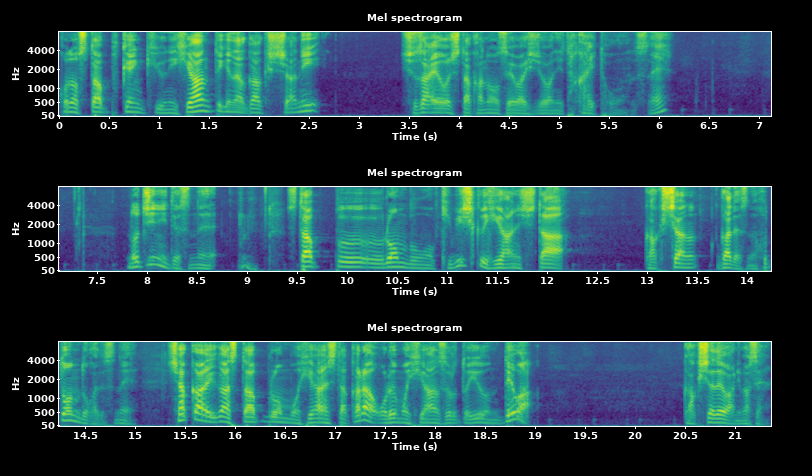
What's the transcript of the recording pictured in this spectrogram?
このスタップ研究に批判的な学者に取材をした可能性は非常に高いと思うんですね。後にですねスタップ論文を厳しく批判した学者がですねほとんどがですね社会がスタップ論文を批判したから俺も批判するというんでは学者ではありません。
